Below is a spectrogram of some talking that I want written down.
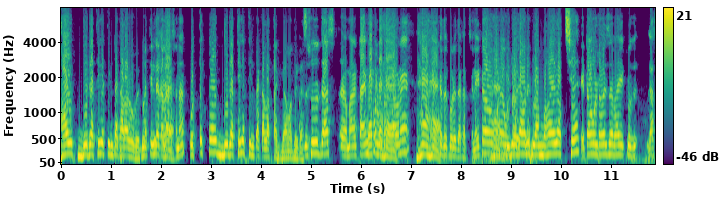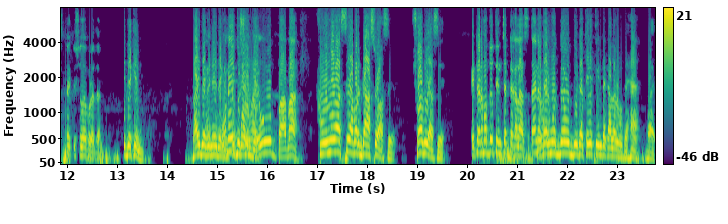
ভাই দুইটা থেকে তিনটা কালার হবে। দুই তিনটা colour হ্যাঁ, আছে না? প্রত্যেকটা দুইটা থেকে তিনটা কালার থাকবে আমাদের কাছে। শুধু জাস্ট মানে টাইম স্বল্পতার হ্যাঁ, কারণে হ্যাঁ হ্যাঁ। করে দেখাচ্ছেন। এটাও হ্যাঁ, মানে উল্টা অনেক লম্বা হয়ে যাচ্ছে। এটা উল্টা হয়েছে ভাই একটু গাছটা একটু সোজা করে দেন। দেখেন। ভাই দেখেন এই দেখেন কত সুন্দর ভাই। ও বাবা। ফুলও আছে আবার গাছও আছে। সবই আছে। এটার মধ্যে তিন চারটা কালার আছে তাই না এটার মধ্যেও দুইটা থেকে তিনটা কালার হবে হ্যাঁ ভাই।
